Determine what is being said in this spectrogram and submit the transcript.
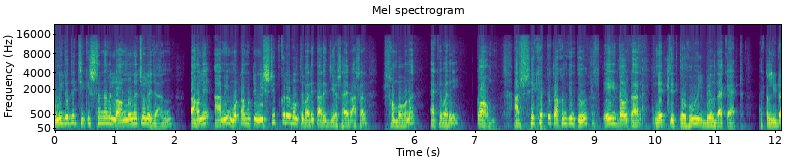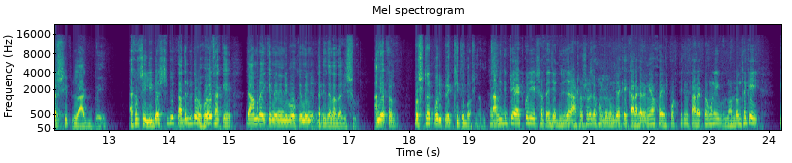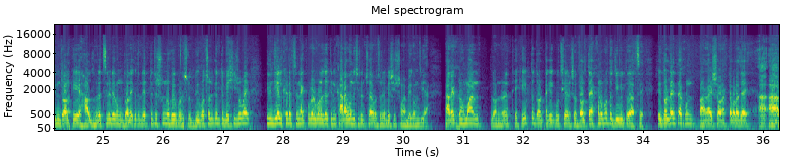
উনি যদি চিকিৎসার নামে লন্ডনে চলে যান, তাহলে আমি মোটামুটি নিশ্চিত করে বলতে পারি তারেক জিয়া সাহেব আসার সম্ভাবনা একেবারেই কম। আর সেক্ষেত্রে তখন কিন্তু এই দলটার নেতৃত্ব who will bell the cat একটা লিডারশিপ লাগবে। এখন সেই লিডারশিপ যদি তাদের ভিতরে হয়ে থাকে যে আমরা একে মেনে নিব, ওকে মেনে দ্যাট ইজ আনাদার ইস্যু আমি আপনার প্রশ্নের পরিপ্রেক্ষিতে বসলাম। আমি যদি একটু অ্যাড করি এর সাথে, যে দু হাজার আঠারো সালে যখন বেগম জিয়াকে কারাগারে নেওয়া হয়, এরপর থেকে তারেক রহমানই লন্ডন থেকেই তিনি দলকে হাল ধরেছিলেন এবং দলে কিন্তু নেতৃত্ব শূন্য হয়ে পড়েছিল। দুই বছর কিন্তু বেশি সময় তিনি জেল খেটেছেন। এক প্রকার বলা যায় তিনি কারাবন্দী ছিলেন ছয় বছরের বেশি সময়। বেগম জিয়া তারেক রহমান লন্ডনের থেকেই তো দলটাকে গুছিয়ে এনেছে দল তো এখনও পর্যন্ত জীবিত আছে। সেই দলটাই তো এখন বাংলাদেশে অনেকটা বলা যায়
